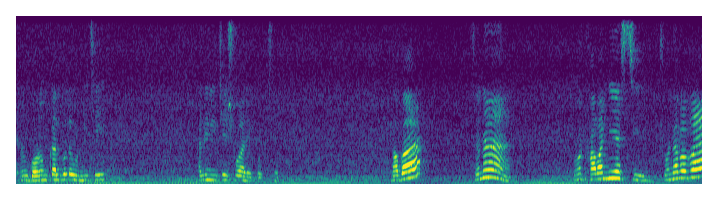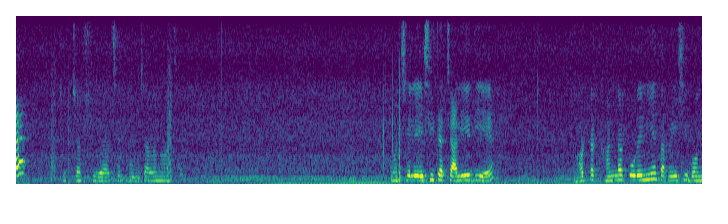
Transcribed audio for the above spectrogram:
এখন গরমকাল বলে ও নিচেই, খালি নিচে শোয়ারে করছে। বাবা, সোনা, তোমার খাবার নিয়ে এসছি। সোনা বাবা, চুপচাপ শুয়ে আছে, ফ্যান চালানো আছে। আমার ছেলে এসিটা চালিয়ে দিয়ে ঘরটা ঠান্ডা করে নিয়ে তারপরে এসি বন্ধ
